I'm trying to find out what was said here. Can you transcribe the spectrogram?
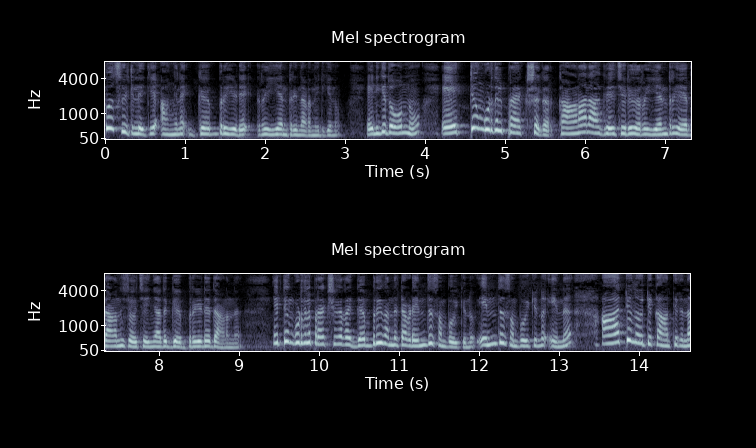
ബോസ് വീട്ടിലേക്ക് അങ്ങനെ ഗബ്രിയുടെ റീ എൻട്രി നടന്നിരിക്കുന്നു. എനിക്ക് തോന്നുന്നു ഏറ്റവും കൂടുതൽ പ്രേക്ഷകർ കാണാൻ ആഗ്രഹിച്ച ഒരു റീ എൻട്രി ഏതാണെന്ന് ചോദിച്ചു കഴിഞ്ഞാൽ അത് ഗബ്രിയുടേതാണെന്ന്. ഏറ്റവും കൂടുതൽ പ്രേക്ഷകരുടെ ഗബ്രി വന്നിട്ട് അവിടെ എന്ത് സംഭവിക്കുന്നു എന്ത് സംഭവിക്കുന്നു എന്ന് ആറ്റുനോറ്റ് കാത്തിരുന്ന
